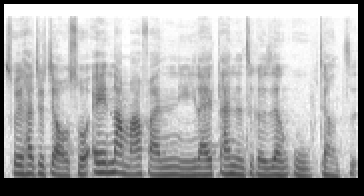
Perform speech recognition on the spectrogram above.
所以他就叫我说，哎，那麻烦你来担任这个任务，这样子。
